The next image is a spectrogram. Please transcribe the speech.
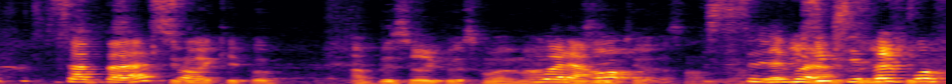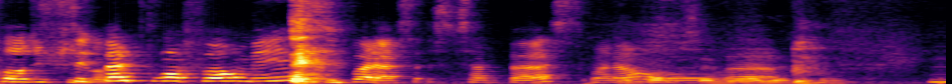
ça passe. C'est de la K-pop un peu sérieuse quand même. hein. Voilà, la musique, euh, c'est voilà. c'est pas le point fort du film. C'est hein. pas le point fort, mais voilà, ça, ça passe. Voilà, on-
